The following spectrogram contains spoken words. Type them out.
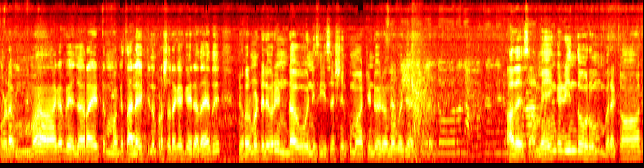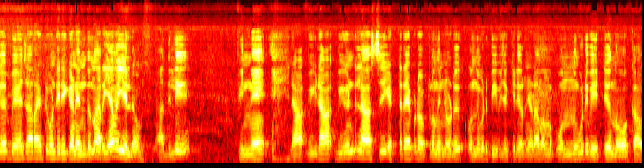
ഇവിടെ ഉമ്മ ആകെ ബേജാറായിട്ട് ഉമ്മക്ക് തലവിറ്റിനും പ്രഷറൊക്കെ കയറി അതായത് നോർമൽ ഡെലിവറി ഉണ്ടാവുമോ ഇനി സി സെക്ഷനിലേക്ക് മാറ്റേണ്ടി വരുമെന്നൊക്കെ വിചാരിച്ചിട്ട്. അതെ സമയം കഴിയും തോറും ഇവരൊക്കെ ആകെ ബേജാറായിട്ട് കൊണ്ടിരിക്കുകയാണ്. എന്തെന്ന് അറിയാൻ വയ്യല്ലോ. അതിൽ പിന്നെ വീണ്ടും ലാസ്റ്റ് എട്ടരയപ്പോൾ ഡോക്ടർ എന്നോട് ഒന്നുകൂടി പി വി ചെക്ക് ചെയ്ത് പറഞ്ഞാൽ നമുക്ക് ഒന്നുകൂടി വെയിറ്റ് ചെയ്ത് നോക്കാം.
